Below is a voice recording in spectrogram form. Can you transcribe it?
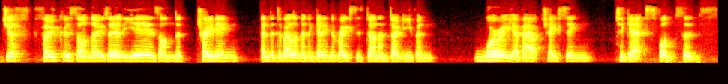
just focus on those early years on the training and the development and getting the races done and don't even worry about chasing to get sponsors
